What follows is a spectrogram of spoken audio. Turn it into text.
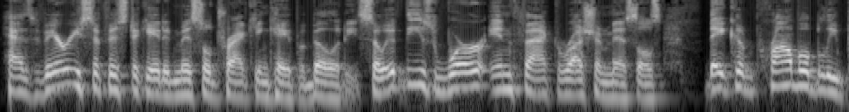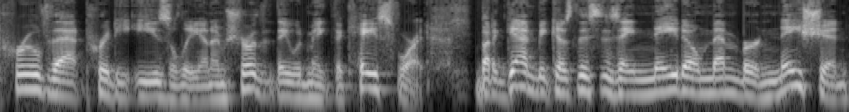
has very sophisticated missile tracking capabilities. So if these were were in fact Russian missiles, they could probably prove that pretty easily, and I'm sure that they would make the case for it. But again, because this is a NATO member nation,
